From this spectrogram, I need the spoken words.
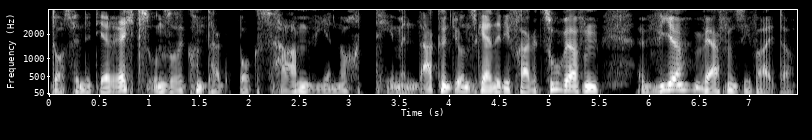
Dort findet ihr rechts unsere Kontaktbox. Haben wir noch Themen? Da könnt ihr uns gerne die Frage zuwerfen. Wir werfen sie weiter.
